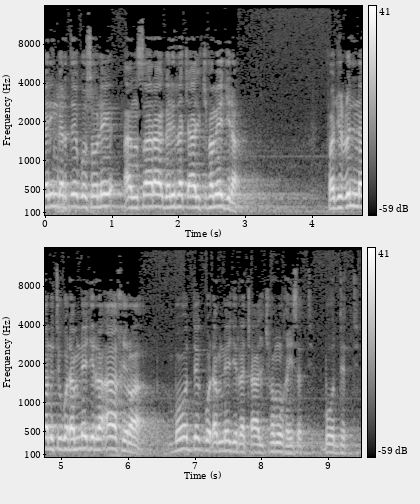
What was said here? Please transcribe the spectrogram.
gariin gartee gosolee ansaaraa garirra caalchifamee jira fajcilnaa nuti godhamnee jirra aakhiraa boodde godhamnee jirra caalchifamuu keeysatti booddetti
